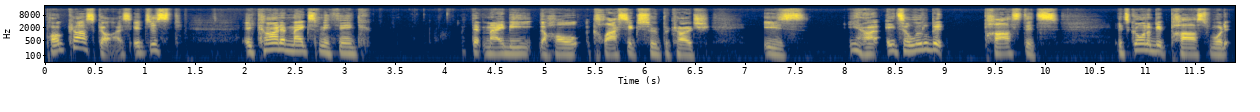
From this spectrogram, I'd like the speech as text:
podcast guys. It just it kind of makes me think that maybe the whole classic super coach is, you know, it's a little bit past its, it's gone a bit past what it,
